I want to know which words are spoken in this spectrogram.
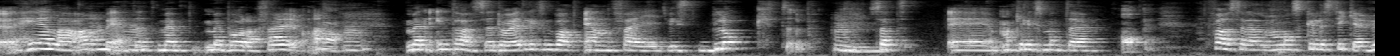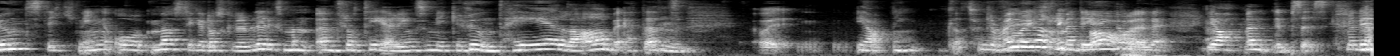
hela arbetet med, med båda färgerna. Mm. Men intarsia då är det liksom bara en färg i ett visst block typ. Mm. Så att eh, man kan liksom inte... Föreställa att om man skulle sticka rundstickning och mönstersticka då skulle det bli liksom en, en flottering som gick runt hela arbetet. Mm. Och, Ja, klart kan man ju göra men det är ju det, Ja, men precis. Men det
